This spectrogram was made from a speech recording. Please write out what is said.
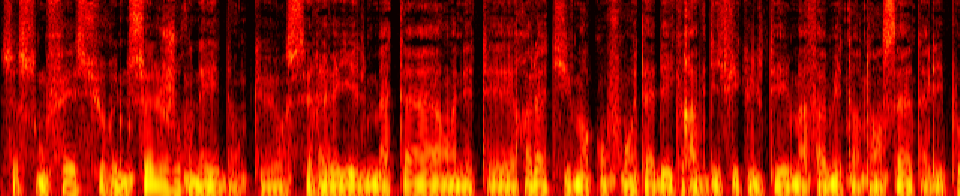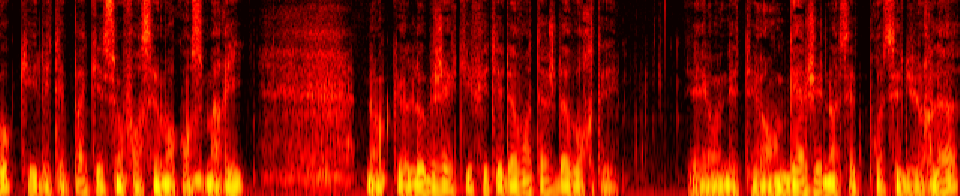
se sont faites sur une seule journée. Donc on s'est réveillé le matin, on était relativement confrontés à des graves difficultés, ma femme étant enceinte à l'époque, il n'était pas question forcément qu'on se marie. Donc l'objectif était davantage d'avorter. Et on était engagé dans cette procédure-là.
